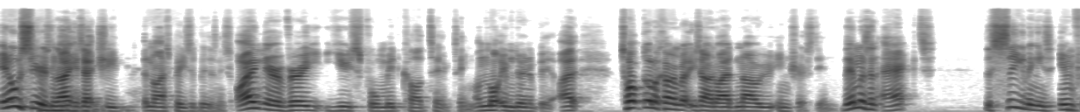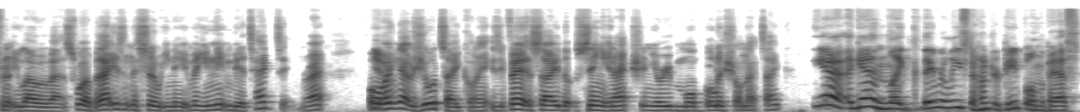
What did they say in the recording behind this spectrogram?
in all seriousness, it's actually a nice piece of business. I think they're a very useful mid card tech team. I'm not even doing a bit. I, Top Dolla coming back his own, I had no interest in. Them as an act, the ceiling is infinitely lower without swerve, but that isn't necessarily what you need. But you need to be a tag team, right? Well, Yeah. I think that was your take on it. Is it fair to say that seeing it in action, you're even more bullish on that take? Yeah, again, like they released 100 people in the past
